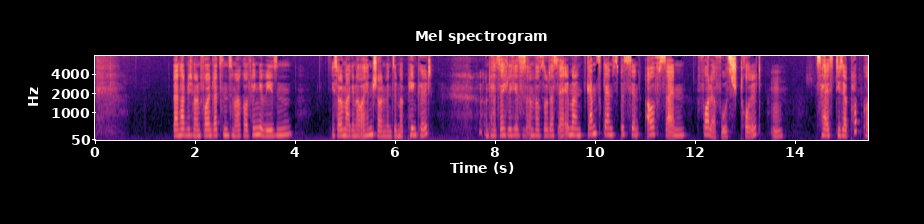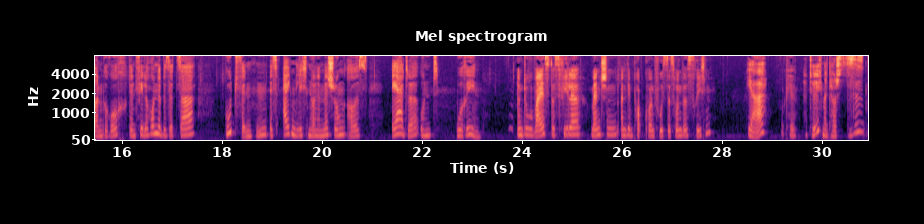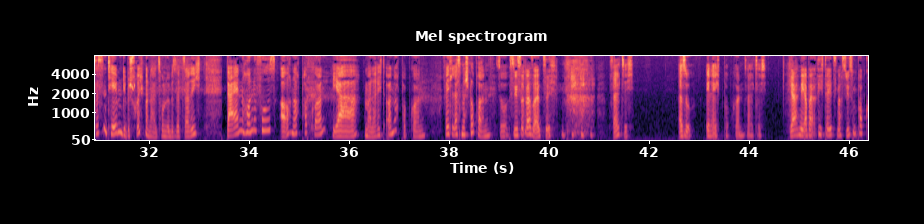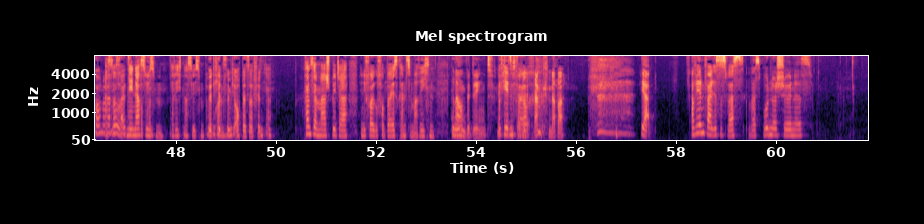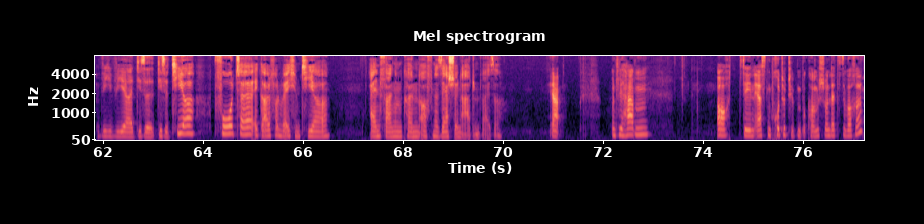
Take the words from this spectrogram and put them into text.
Dann hat mich mein Freund letztens mal darauf hingewiesen, ich soll mal genauer hinschauen, wenn Simba pinkelt. Und tatsächlich ist es einfach so, dass er immer ein ganz kleines bisschen auf seinen Vorderfuß strollt. Das heißt, dieser Popcorn-Geruch, den viele Hundebesitzer gut finden, ist eigentlich nur eine Mischung aus Erde und Urin. Und du weißt, dass viele Menschen an dem Popcornfuß des Hundes riechen? Ja, Okay. Natürlich, man tauscht. Das, ist, das sind Themen, die bespricht man als Hundebesitzer. Riecht dein Hundefuß auch nach Popcorn? Ja, meiner riecht auch nach Popcorn. Riech, lass mal schnuppern. So, Süß oder salzig? salzig. Also, in echt Popcorn, salzig. Ja, nee, aber riecht er jetzt nach süßem Popcorn oder Ach nach so, salzigem nee, nach Popcorn? süßem. Er riecht nach süßem Popcorn. Würde ich jetzt nämlich auch besser finden. Kannst ja mal später, wenn die Folge vorbei ist, kannst du mal riechen. Genau. Unbedingt. Nicht, jeden dass ich da Fall. noch ranknabber. Ja. Auf jeden Fall ist es was, was wunderschönes, wie wir diese, diese Tierpfote, egal von welchem Tier, einfangen können auf eine sehr schöne Art und Weise. Ja. Und wir haben auch den ersten Prototypen bekommen, schon letzte Woche.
